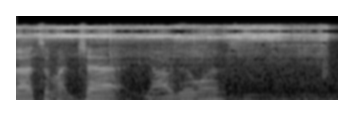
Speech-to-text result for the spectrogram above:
Shout out to my chat, y'all real ones.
